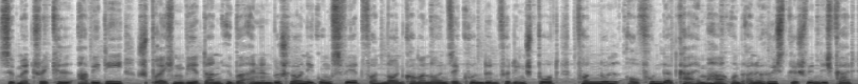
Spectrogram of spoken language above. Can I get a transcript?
Symmetrical AWD sprechen wir dann über einen Beschleunigungswert von 9,9 Sekunden für den Sport von 0 auf 100 km/h und eine Höchstgeschwindigkeit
